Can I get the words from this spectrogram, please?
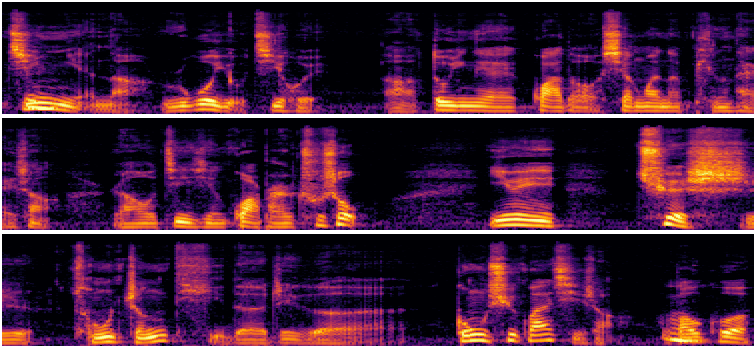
今年呢，如果有机会啊，都应该挂到相关的平台上，然后进行挂牌出售。因为确实从整体的这个供需关系上，包括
